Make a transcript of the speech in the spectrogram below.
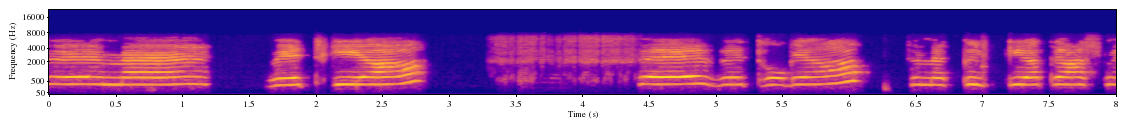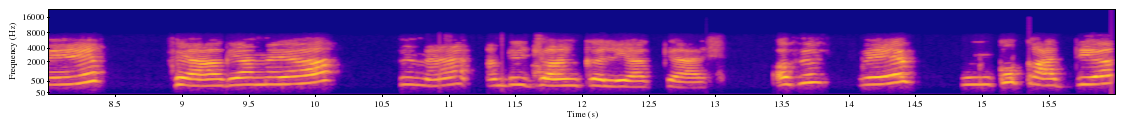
फिर मैं वेट किया फिर वेट हो गया फिर मैं क्लिक किया क्लास में फिर आ गया मेरा फिर मैं अभी ज्वाइन कर लिया क्लास और फिर फिर उनको काट दिया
